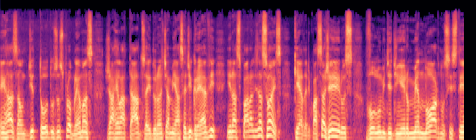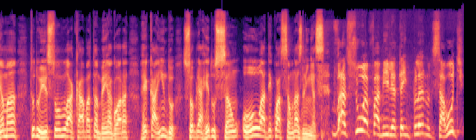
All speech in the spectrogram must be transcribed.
em razão de todos os problemas já relatados aí durante a minha ameaça de greve e nas paralisações, queda de passageiros, volume de dinheiro menor no sistema, tudo isso acaba também agora recaindo sobre a redução ou adequação nas linhas. A sua família tem plano de saúde?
